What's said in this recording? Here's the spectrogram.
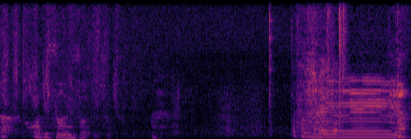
아, 어딨어, 어딨어, 어딨어. 어, 잠시만 이거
